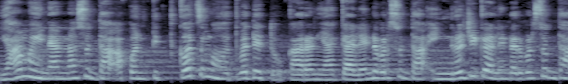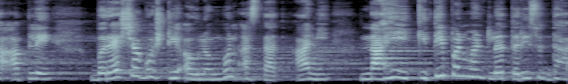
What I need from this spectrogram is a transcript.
ह्या महिन्यांना सुद्धा आपण तितकंच महत्त्व देतो. कारण या कॅलेंडरवर सुद्धा इंग्रजी कॅलेंडरवर सुद्धा आपले बऱ्याचशा गोष्टी अवलंबून असतात. आणि नाही किती पण म्हटलं तरीसुद्धा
